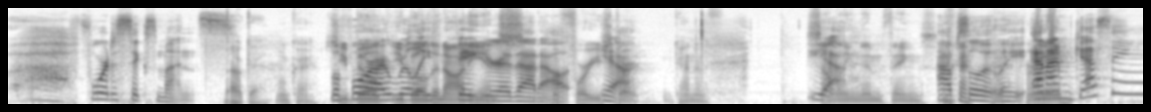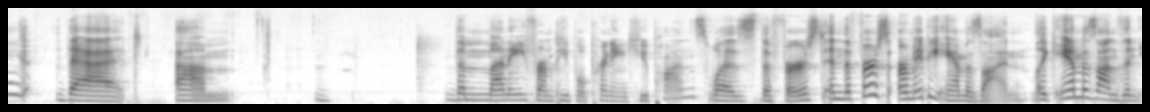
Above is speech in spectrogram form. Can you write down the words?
uh, four to six months. Okay. Okay, Before I really figure that out. before you Yeah. start kind of Yeah. selling them things. Absolutely. And I'm guessing that um, the money from people printing coupons was the first, and the first, or maybe Amazon. Like Amazon's an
